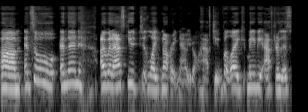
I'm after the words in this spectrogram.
um and so and then i would ask you to like not right now you don't have to but like maybe after this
